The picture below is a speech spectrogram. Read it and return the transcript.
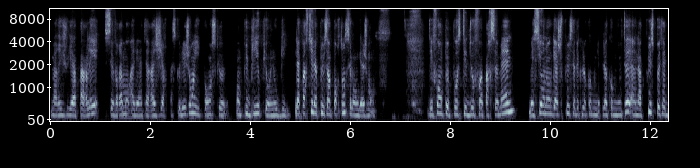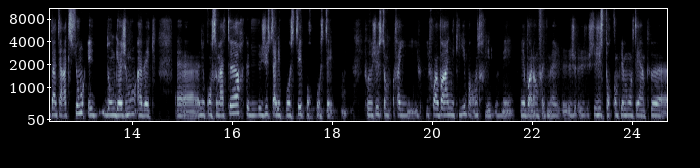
Marie-Julie a parlé, c'est vraiment aller interagir parce que les gens, ils pensent qu'on publie puis on oublie. La partie la plus importante, c'est l'engagement. Des fois, on peut poster deux fois par semaine, mais si on engage plus avec la communauté, on a plus peut-être d'interaction et d'engagement avec euh, nos consommateurs que de juste aller poster pour poster. Il faut juste, enfin, il faut avoir un équilibre entre les deux. Mais, mais voilà, en fait, c'est juste pour complémenter un peu euh,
